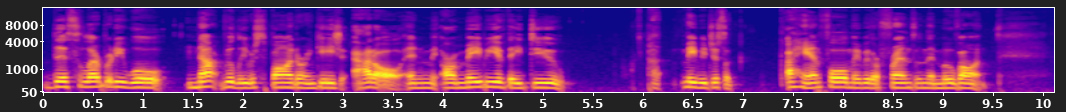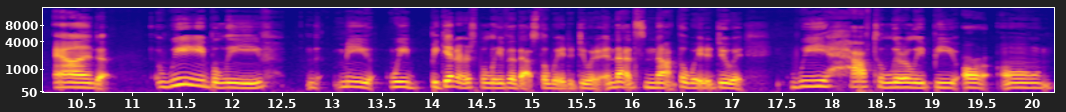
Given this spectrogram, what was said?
the celebrity will not really respond or engage at all. And, or maybe if they do, uh, maybe just a, a handful, maybe they're friends and then move on. And we believe me we beginners believe that that's the way to do it and that's not the way to do it we have to literally be our own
